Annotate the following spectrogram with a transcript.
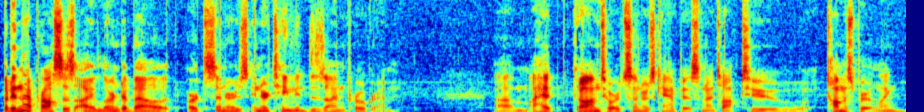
but in that process, I learned about Art Center's entertainment design program. Um, I had gone to Art Center's campus and I talked to Thomas Bertling,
